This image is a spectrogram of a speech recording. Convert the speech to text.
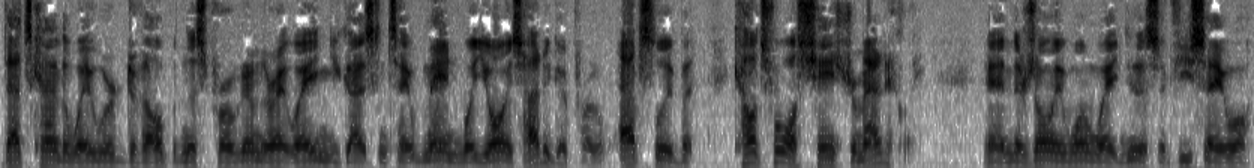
that's kind of the way we're developing this program the right way. And you guys can say, man, well, you always had a good program. Absolutely. But college football has changed dramatically. And there's only one way to do this. If you say, well,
